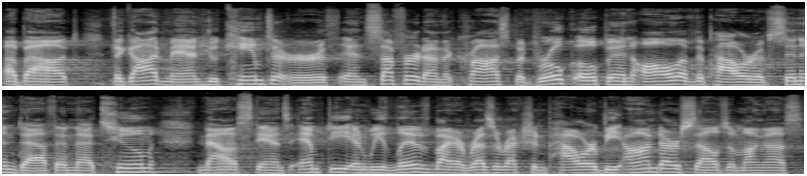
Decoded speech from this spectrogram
about the God man who came to earth and suffered on the cross, but broke open all of the power of sin and death, and that tomb now stands empty, and we live by a resurrection power beyond ourselves among us,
